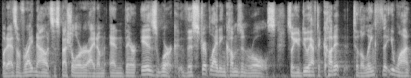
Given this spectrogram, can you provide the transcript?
but as of right now, it's a special order item and there is work. This strip lighting comes in rolls. So you do have to cut it to the length that you want.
